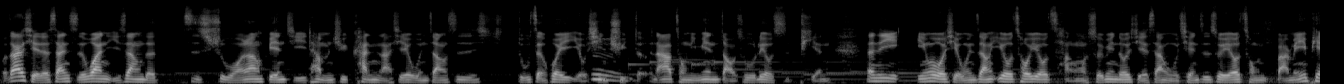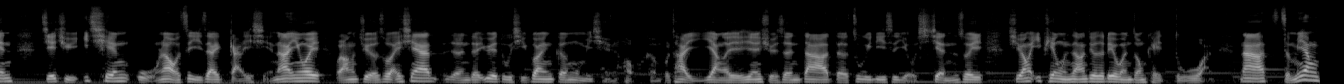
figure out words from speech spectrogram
我大概写了三十万以上的字数哦，让编辑他们去看哪些文章是读者会有兴趣的，然后从里面找出六十篇。但是因为我写文章又臭又长哦，随便都写三五千字，所以要从把每一篇截取一千五，那我自己再改写。那因为我让觉得说，哎，现在人的阅读习惯跟我们以前哦可能不太一样，而且现在学生大家的注意力是有限的，所以希望一篇文章就是六分钟可以读完。那怎么样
